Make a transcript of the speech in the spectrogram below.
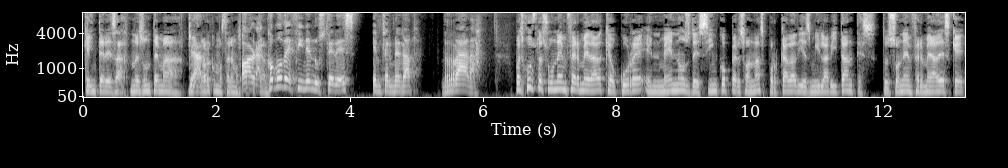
que interesar. No es un tema menor como estaremos Ahora. ¿cómo definen ustedes enfermedad rara? Pues justo es una enfermedad que ocurre en menos de cinco personas por cada diez mil habitantes. Entonces son enfermedades que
